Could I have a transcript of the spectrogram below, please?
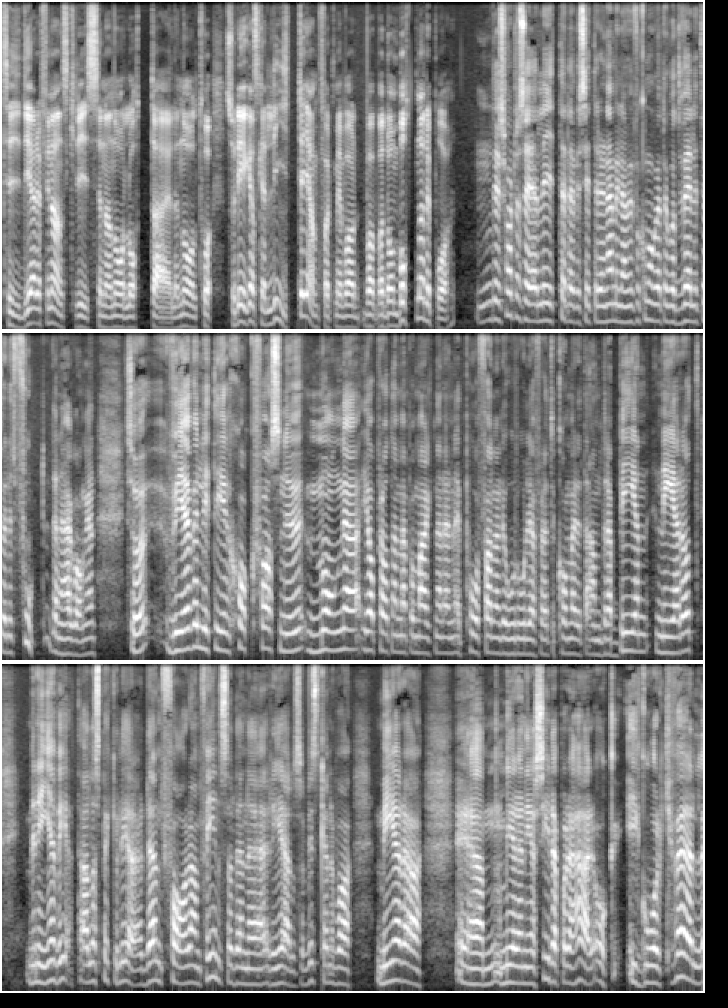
tidigare finanskriserna 08 eller 02, så det är ganska lite jämfört med vad, vad, vad de bottnade på Mm, det är svårt att säga lite när vi sitter i den här miljön. Vi får komma ihåg att det har gått väldigt, väldigt fort den här gången. Så vi är väl lite i en chockfas nu. Många jag pratar med på marknaden är påfallande oroliga för att det kommer ett andra ben neråt. Men ingen vet, alla spekulerar. Den faran finns och den är rejäl. Så visst kan det vara mera, eh, mera nedsida på det här. Och igår kväll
